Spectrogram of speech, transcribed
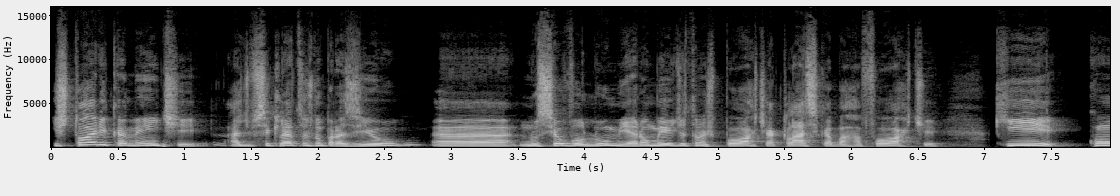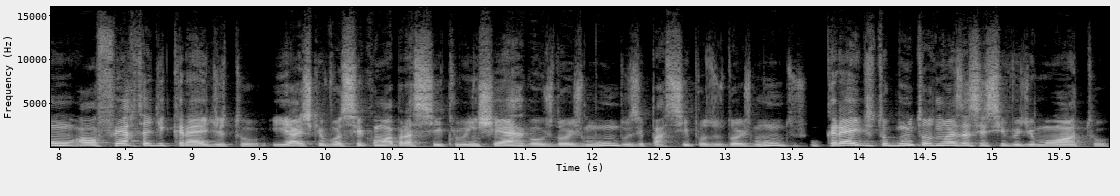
Historicamente, as bicicletas no Brasil, uh, no seu volume, eram um meio de transporte, a clássica barra forte, que com a oferta de crédito, e acho que você, como abraciclo, enxerga os dois mundos e participa dos dois mundos, o crédito muito mais acessível de moto,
